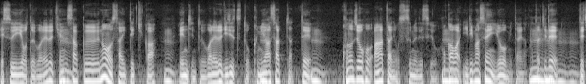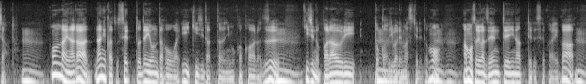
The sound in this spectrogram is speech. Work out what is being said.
う SEO と呼ばれる検索の最適化、うん。エンジンと呼ばれる技術と組み合わさっちゃって、うん。この情報あなたにおすすめですよ。うん。他はいりませんよみたいな形で出ちゃうと、うん。本来なら何かとセットで読んだ方がいい記事だったのにもかかわらず、うん。記事のバラ売りとか言われますけれども、あ、もうそれが前提になっている世界がうん。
